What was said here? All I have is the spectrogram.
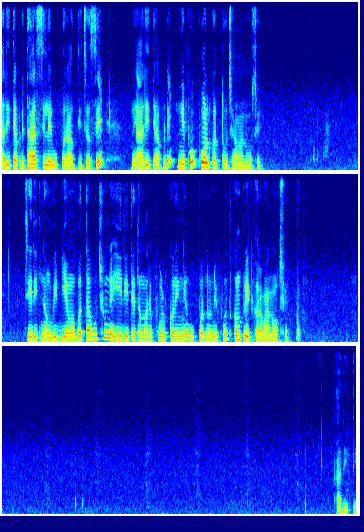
આ રીતે આપણે ધાર સિલાઈ ઉપર આવતી જશે. ને આ રીતે આપણે નેફો ફોલ્ડ કરતો જવાનો છે. જે રીતના હું વિડીયામાં બતાવું છું ને એ રીતે તમારે ફોલ્ડ કરીને ઉપરનો ને ફોલ્ડ કમ્પ્લીટ કરવાનો છે. આ રીતે.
